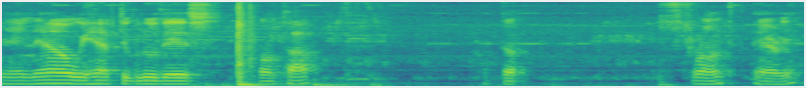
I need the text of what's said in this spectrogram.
And now we have to glue this on top of the front area.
